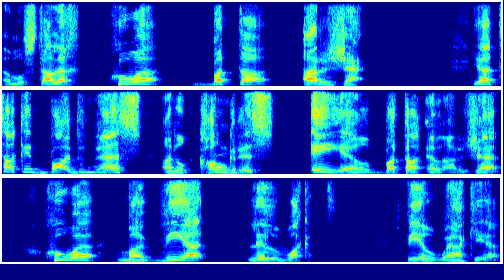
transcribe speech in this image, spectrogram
المصطلح هو بطة أرجاء يعتقد بعض الناس أن الكونغرس أي البطة الأرجاء هو مذيع للوقت. في الواقع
